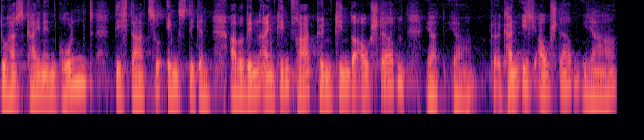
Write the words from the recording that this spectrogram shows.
Du hast keinen Grund, dich da zu ängstigen. Aber wenn ein Kind fragt, können Kinder auch sterben? Ja, ja. Kann ich auch sterben? Ja.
